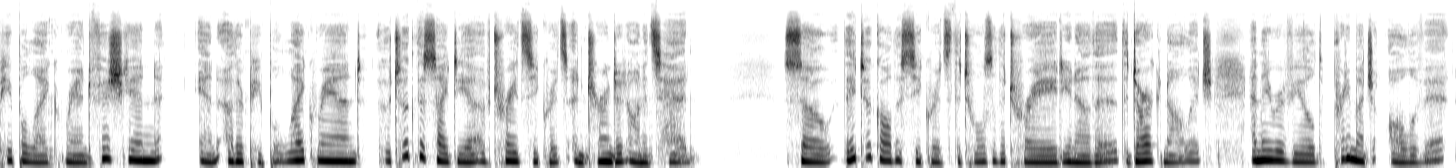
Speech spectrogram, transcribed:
people like Rand Fishkin and other people like Rand who took this idea of trade secrets and turned it on its head. So they took all the secrets, the tools of the trade, you know, the, the dark knowledge, and they revealed pretty much all of it.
